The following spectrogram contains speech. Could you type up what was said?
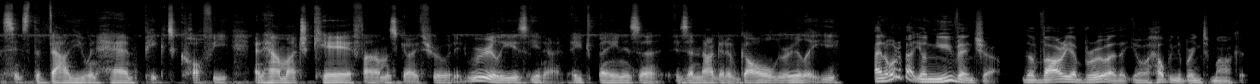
since the value in hand picked coffee and how much care farmers go through it. It really is, you know, each bean is a is a nugget of gold, really. And what about your new venture, the Varia Brewer that you're helping to bring to market?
